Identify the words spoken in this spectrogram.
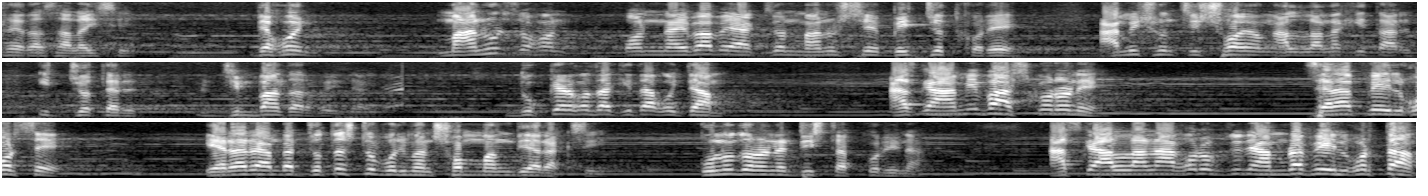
ফেরা চালাইছে। দেখুন, মানুষ যখন অন্যায়ভাবে একজন মানুষ সে বেজ্জত করে, আমি শুনছি স্বয়ং আল্লাহ নাকি তার ইজ্জতের জিম্মাদার হয়ে যায়। দুঃখের কথা কিতা কইতাম, আজকে আমি বাস করণে যারা ফেল করছে, এরারে আমরা যথেষ্ট পরিমাণ সম্মান দিয়ে রাখছি, কোনো ধরনের ডিস্টার্ব করি না। আজকে আল্লাহ না করুক, যদি আমরা ফেল করতাম,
